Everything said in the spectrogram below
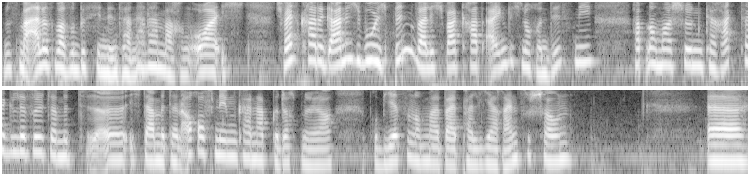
Jetzt müssen wir alles mal so ein bisschen hintereinander machen. Oh, ich, ich weiß gerade gar nicht, wo ich bin, weil ich war gerade eigentlich noch in Disney. Hab nochmal schön einen Charakter gelevelt, damit äh, ich damit dann auch aufnehmen kann. Hab gedacht, naja, probier jetzt nochmal bei Palia reinzuschauen. Äh,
